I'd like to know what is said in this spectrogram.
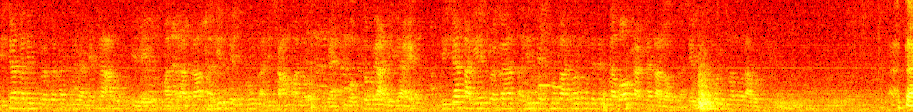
दिशा सालियन प्रकरणात तुम्ही अनेकदा आरोप केले. मात्र आता अनिल देशमुख आणि श्याम मानव यांची वक्तव्य आलेली आहेत दिशा सालियन प्रकरणात अनिल देशमुखांवर कुठेतरी दबाव टाकण्यात आला होता. ते पोलिसांवर आरोप आता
